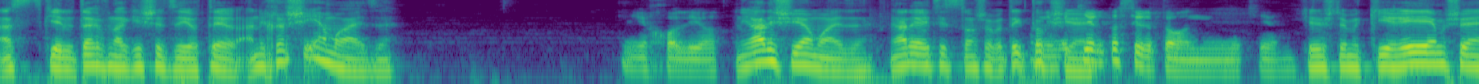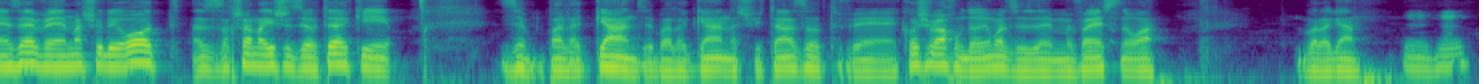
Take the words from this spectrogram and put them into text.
אז כאילו תכף נרגיש את זה יותר. אני חושב שהיא אמרה את זה. יכול להיות. נראה לי שהיא אמרה את זה. נראה לי ראיתי סרטון שלה בטיקטוק אני שהיא... מכיר את הסרטון, אני מכיר. כאילו שאתם מכירים שזה ואין משהו לראות, אז עכשיו נרגיש את זה יותר כי זה בלאגן, זה בלאגן השביתה הזאת, וכל שבוע אנחנו מדברים על זה, זה מבאס נורא. בלאגן. מהמם.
